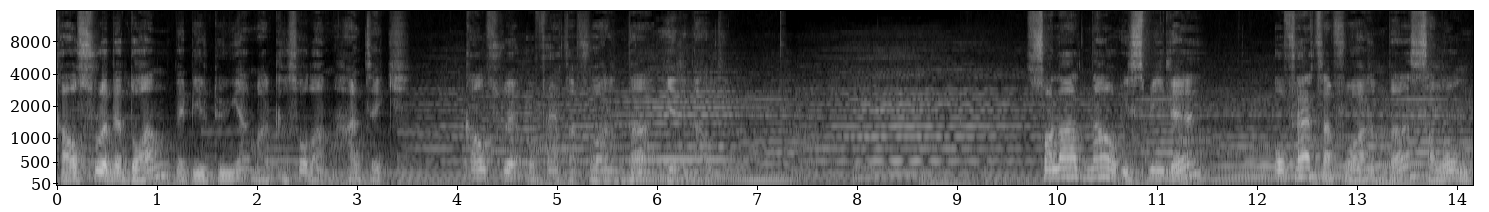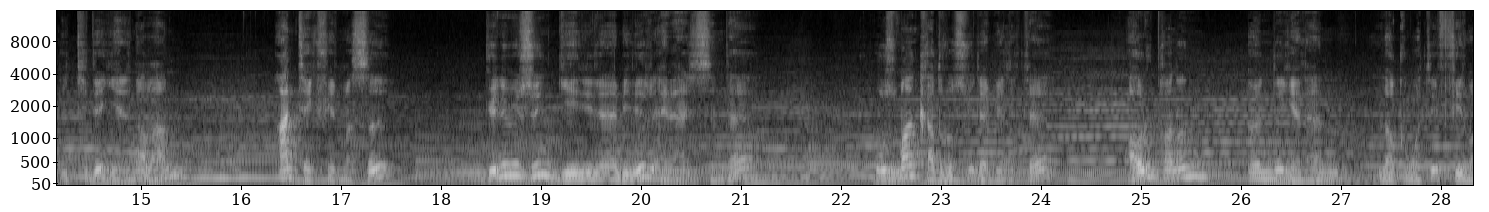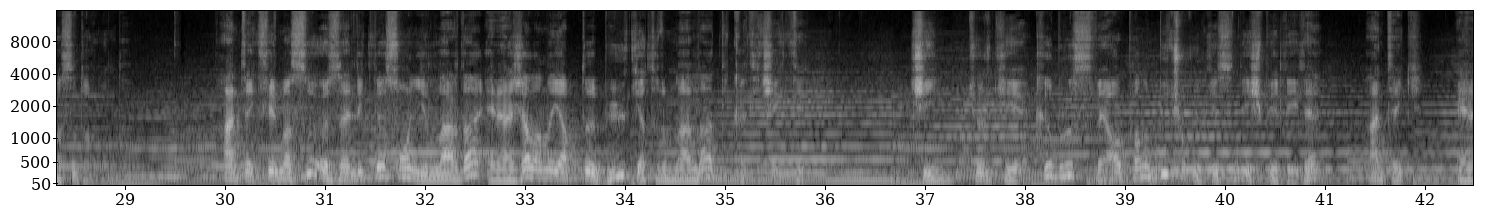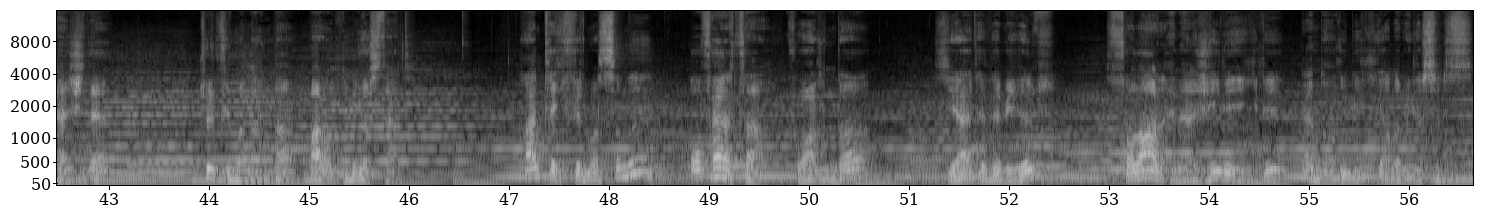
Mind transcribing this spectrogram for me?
Karlsruhe'de doğan ve bir dünya markası olan Hantek, Karlsruhe Oferta Fuarı'nda yerini aldı. Solar Now ismiyle Oferta Fuarı'nda Salon 2'de yerini alan Hantek firması günümüzün yenilenebilir enerjisinde uzman kadrosuyla birlikte Avrupa'nın önde gelen lokomotif firması durumunda. Hantek firması özellikle son yıllarda enerji alanında yaptığı büyük yatırımlarla dikkati çekti. Çin, Türkiye, Kıbrıs ve Avrupa'nın birçok ülkesinde işbirliğiyle Hantek enerjide Türk firmalarında var olduğunu gösterdi. Hantek firmasını Oferta fuarında ziyaret edebilir, solar enerji ile ilgili en doğru bilgi alabilirsiniz.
